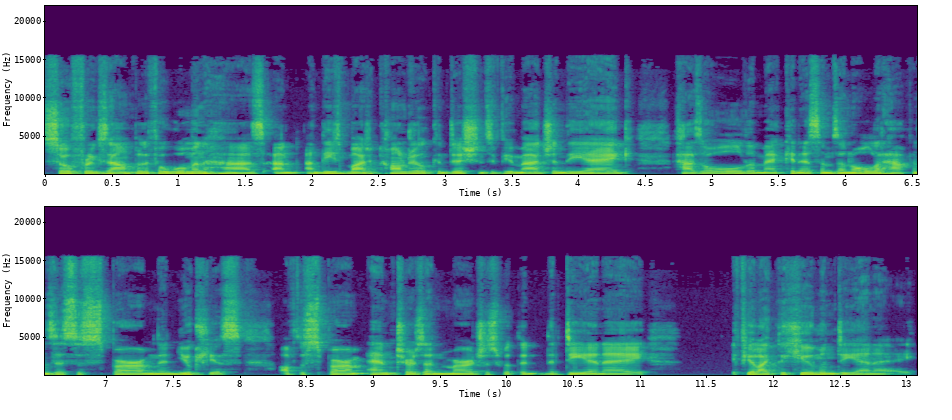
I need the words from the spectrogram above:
So, for example, if a woman has, and, and these mitochondrial conditions, if you imagine the egg has all the mechanisms, and all that happens is the sperm, the nucleus of the sperm enters and merges with the, the DNA, if you like, the human DNA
